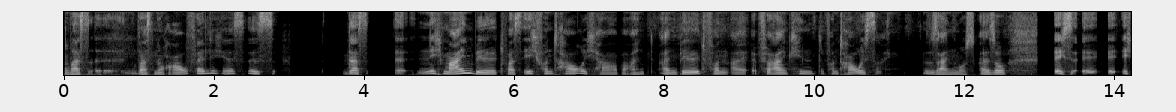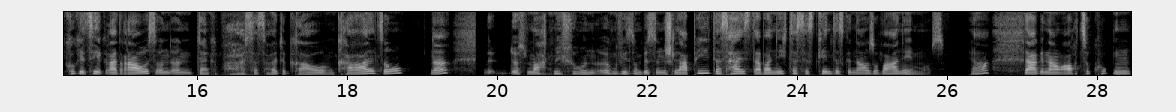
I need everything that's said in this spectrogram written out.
Was, äh, was noch auffällig ist, ist, dass äh, nicht mein Bild, was ich von traurig habe, ein, ein Bild von, für ein Kind von traurig sein, sein muss. Also, ich, äh, ich gucke jetzt hier gerade raus und, und denke, boah, ist das heute grau und kahl so, ne? Das macht mich schon irgendwie so ein bisschen schlappi. Das heißt aber nicht, dass das Kind das genauso wahrnehmen muss. Ja, da genau auch zu gucken,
